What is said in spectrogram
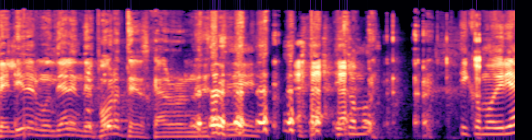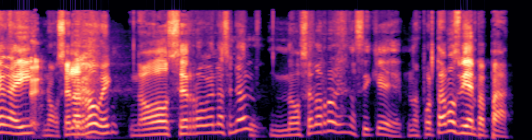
de líder mundial en deportes, cabrón. Sí. Y como, y como dirían ahí, no se la roben, no se roben la señal, no se la roben. Así que nos portamos bien, papá.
